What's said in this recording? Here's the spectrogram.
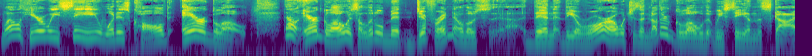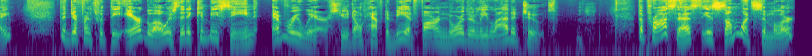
Well, here we see what is called air glow. Now air glow is a little bit different although uh, than the aurora, which is another glow that we see in the sky. The difference with the air glow is that it can be seen everywhere. So you don't have to be at far northerly latitudes. The process is somewhat similar,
